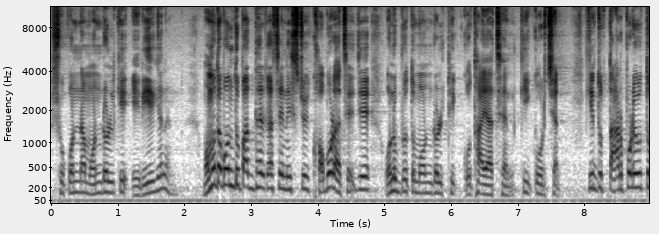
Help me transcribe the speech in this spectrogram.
সুকন্যা মণ্ডলকে এড়িয়ে গেলেন? মমতা বন্দ্যোপাধ্যায়ের কাছে নিশ্চয়ই খবর আছে যে অনুব্রত মণ্ডল ঠিক কোথায় আছেন, কি করছেন? কিন্তু তারপরেও তো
